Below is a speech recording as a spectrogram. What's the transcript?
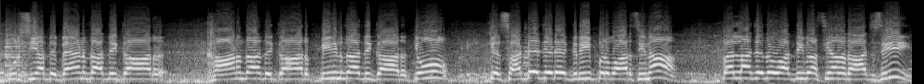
ਕੁਰਸੀਆਂ ਤੇ ਬਹਿਣ ਦਾ ਅਧਿਕਾਰ, ਖਾਣ ਦਾ ਅਧਿਕਾਰ, ਪੀਣ ਦਾ ਅਧਿਕਾਰ, ਕਿਉਂ? ਕਿ ਸਾਡੇ ਜਿਹੜੇ ਗਰੀਬ ਪਰਿਵਾਰ ਸੀ ਨਾ, ਪਹਿਲਾਂ ਜਦੋਂ ਆਦੀਵਾਸੀਆਂ ਦਾ ਰਾਜ ਸੀ,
